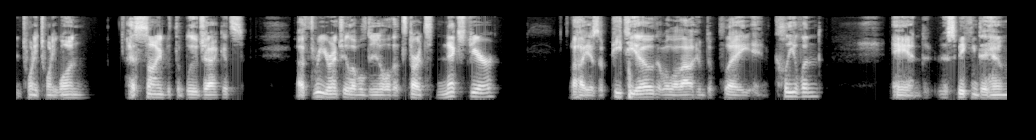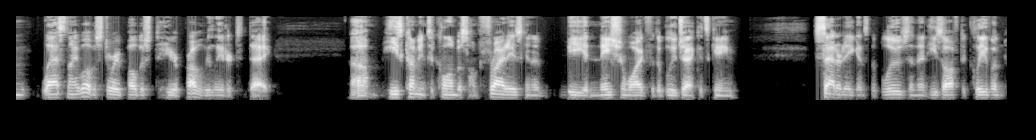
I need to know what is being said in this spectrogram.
in 2021, has signed with the Blue Jackets a three year entry level deal that starts next year. Uh, he has a PTO that will allow him to play in Cleveland. And speaking to him last night, we'll have a story published here probably later today. Um, he's coming to Columbus on Friday. He's going to be nationwide for the Blue Jackets game Saturday against the Blues, and then he's off to Cleveland.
